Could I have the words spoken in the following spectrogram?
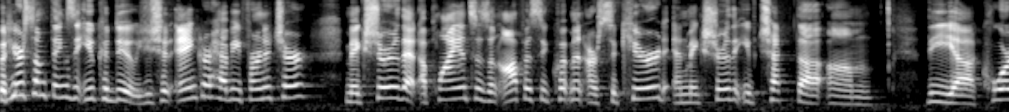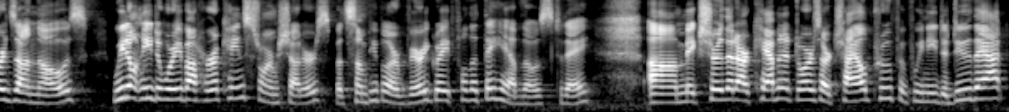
But here's some things that you could do. You should anchor heavy furniture, make sure that appliances and office equipment are secured, and make sure that you've checked the, um, the uh, cords on those. We don't need to worry about hurricane storm shutters, but some people are very grateful that they have those today. Um, make sure that our cabinet doors are childproof if we need to do that.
